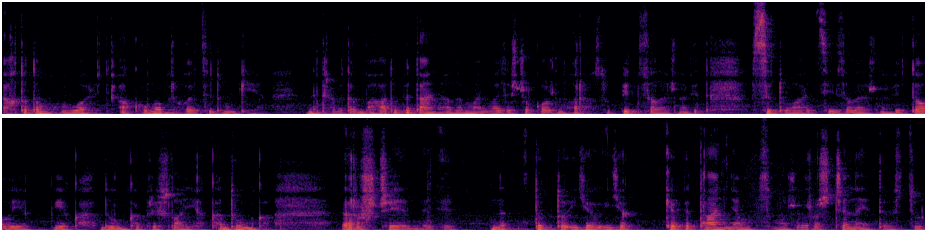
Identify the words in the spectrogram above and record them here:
А хто там говорить? А кому приходять ці думки? Не треба так багато питань, але маю на увазі, що кожного разу під залежно від ситуації, залежно від того, як, яка думка прийшла, яка думка розчин... Тобто, яке питання зможе розчинити ось цю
